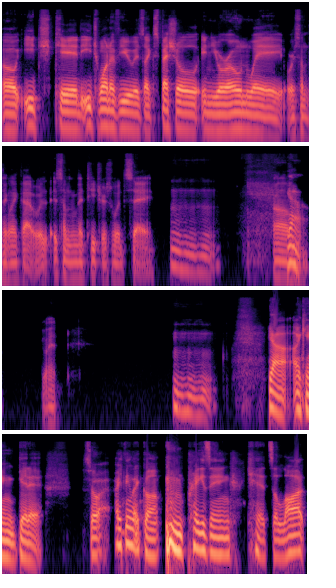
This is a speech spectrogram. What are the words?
oh each kid each one of you is like special in your own way or something like that is something that teachers would say mm-hmm. um, yeah go ahead mm-hmm. yeah, I can get it. So I think like uh, praising kids a lot,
